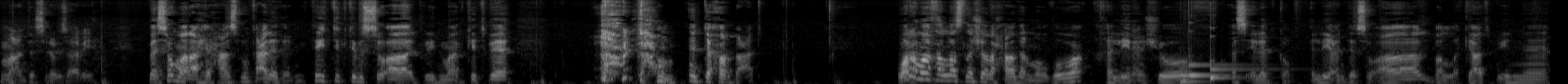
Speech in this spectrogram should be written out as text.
ما عنده اسئله وزارية. بس هم راح يحاسبوك على ذنبك. تريد تكتب السؤال تريد ما تكتبه. أنت حر بعد. ورا ما خلصنا شرح هذا الموضوع خلينا نشوف أسئلتكم. اللي عنده سؤال بالله كاتبين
